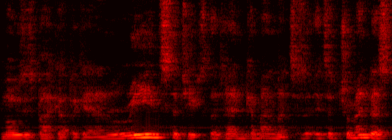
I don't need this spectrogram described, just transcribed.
Moses back up again and reinstitutes the Ten Commandments. It's a tremendous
